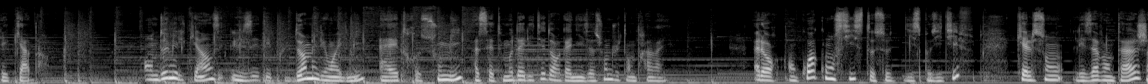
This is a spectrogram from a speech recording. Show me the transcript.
les cadres. En 2015, ils étaient plus d'un million et demi à être soumis à cette modalité d'organisation du temps de travail. Alors, en quoi consiste ce dispositif? Quels sont les avantages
